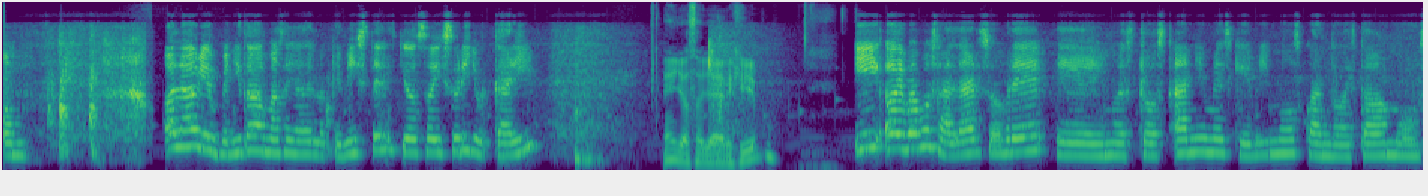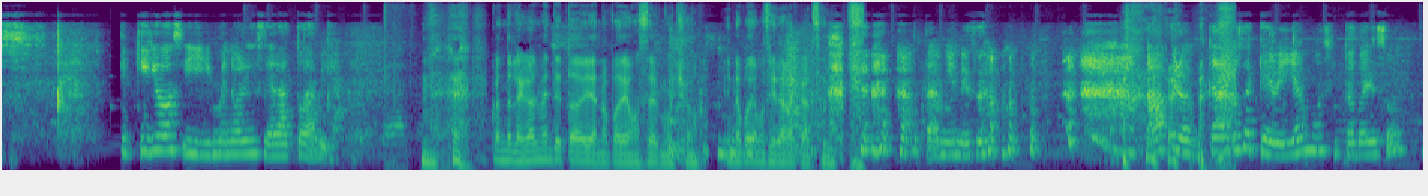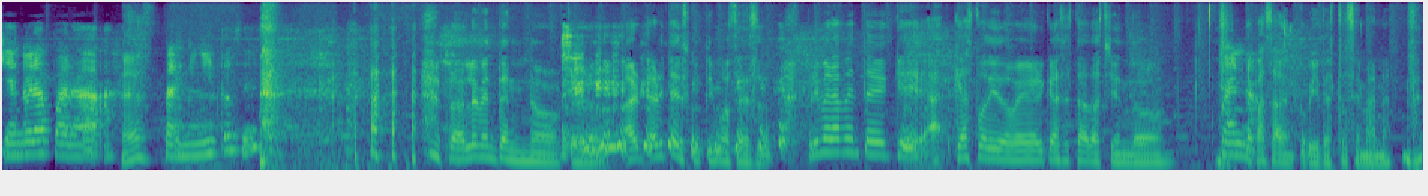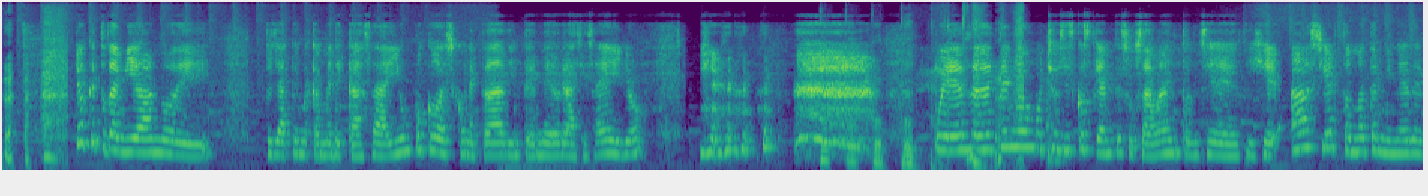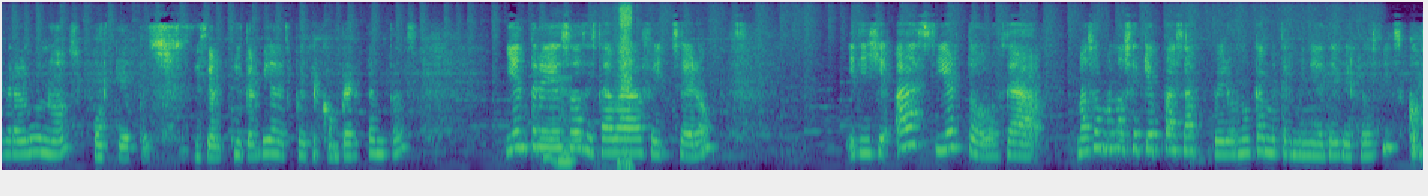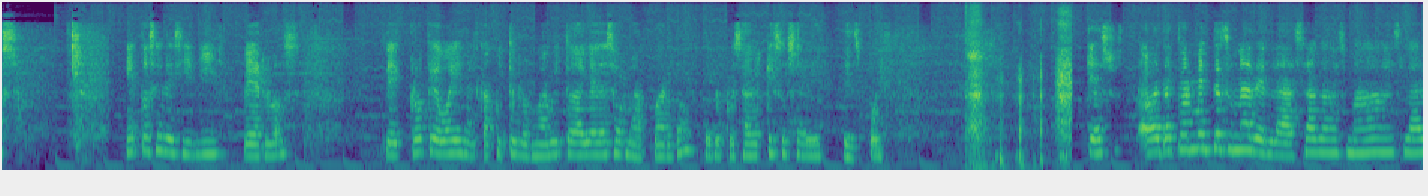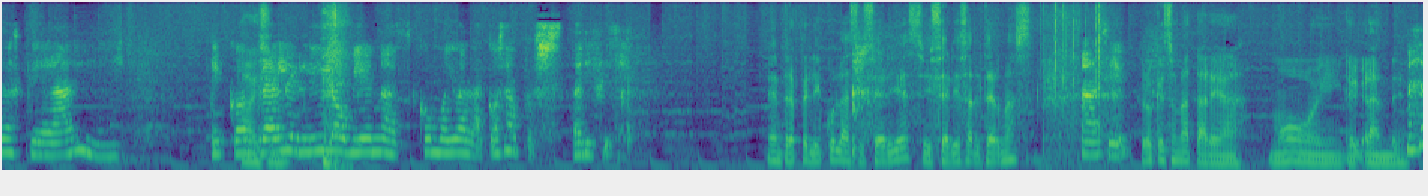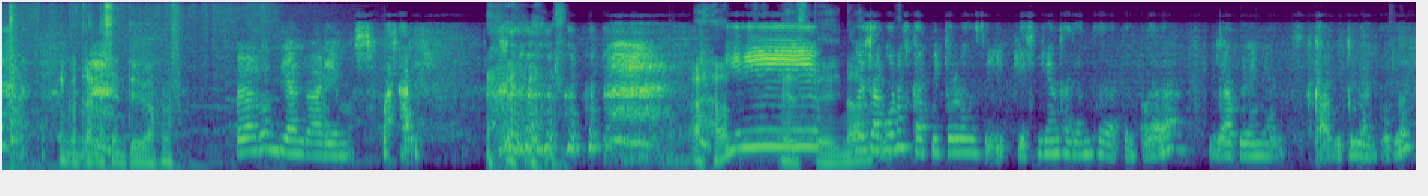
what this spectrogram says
Hola, bienvenido a Más Allá de lo que viste. Yo soy Suri Yukari. Y yo soy Erhib. Y hoy vamos a hablar sobre eh, nuestros animes que vimos cuando estábamos chiquillos y menores de edad todavía. cuando legalmente todavía no podíamos hacer mucho y no podíamos ir a la cárcel. También eso. Ah, pero cada cosa que veíamos y todo eso ya no era para, ¿Eh? para niñitos, ¿eh? Probablemente no, pero ahorita discutimos eso. Primeramente, ¿qué, ¿qué, has podido ver? ¿Qué has estado haciendo? ¿Qué ha pasado en tu vida esta semana? Yo que todavía ando de, pues ya que me cambié de casa y un poco desconectada de internet gracias a ello. pues tengo muchos discos que antes usaba, entonces dije, ah, cierto, no terminé de ver algunos porque pues se, te olvida después de comprar tantos. Y entre esos estaba Fate Zero. Y dije, ah, cierto, o sea, más o menos sé qué pasa, pero nunca me terminé de ver los discos. Entonces decidí verlos. Eh, creo que voy en el capítulo 9 y todavía de eso me acuerdo, pero pues a ver qué sucede después. que actualmente es una de las sagas más largas que hay y encontrarle el hilo bien a cómo iba la cosa, pues está difícil entre películas y series y series alternas. Ah, sí. Creo que es una tarea muy grande encontrarle sentido. Pero algún día lo haremos, vas a ver. y este, pues algunos capítulos de, que siguen saliendo de la temporada, ya hablé en el capítulo anterior.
